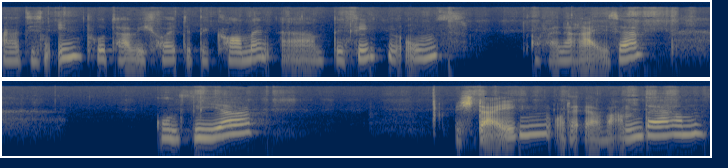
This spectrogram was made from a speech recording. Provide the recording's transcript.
äh, diesen Input habe ich heute bekommen, äh, befinden uns auf einer Reise und wir besteigen oder erwandern,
